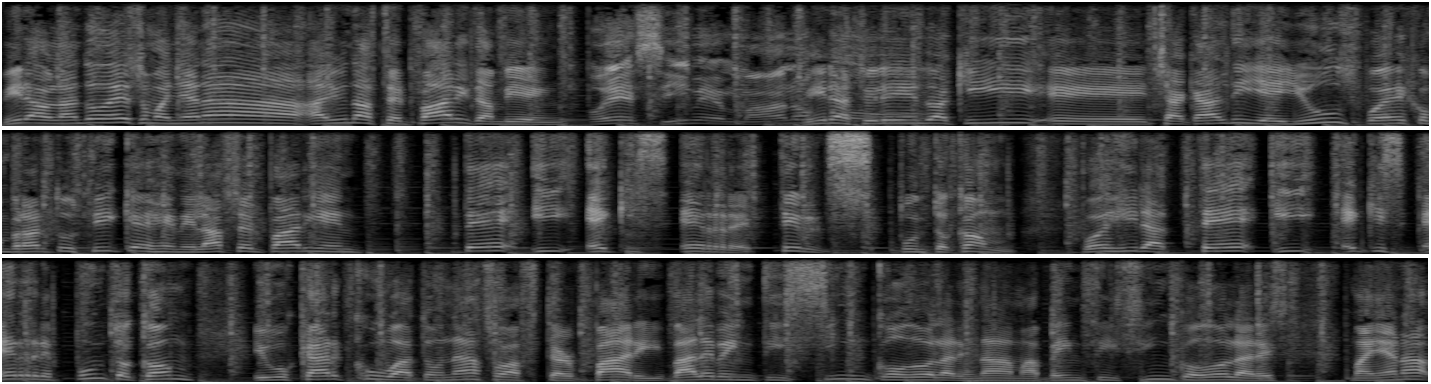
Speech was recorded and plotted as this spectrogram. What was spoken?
Mira, hablando de eso, mañana hay un after party también. Oye, sí, mi hermano. Mira, estoy leyendo aquí, eh, Chacal DJ Use, puedes comprar tus tickets en el after party en TIXR, tirs.com. Puedes ir a TIXR.com y buscar Cubatonazo After Party. Vale 25 dólares nada más, 25 dólares. Mañana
